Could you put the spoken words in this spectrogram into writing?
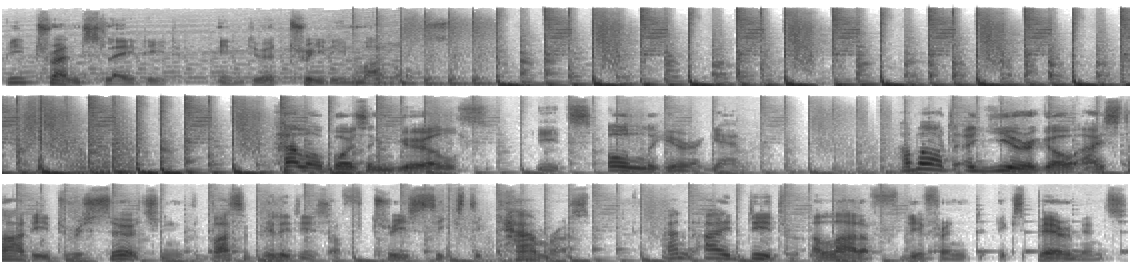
be translated into a 3D models? Hello boys and girls, it's Olli here again. About a year ago I started researching the possibilities of 360 cameras and I did a lot of different experiments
